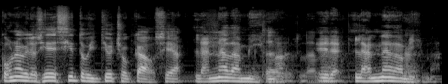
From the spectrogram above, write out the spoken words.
con una velocidad de 128K, o sea, la nada misma. Era la nada ah. misma.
